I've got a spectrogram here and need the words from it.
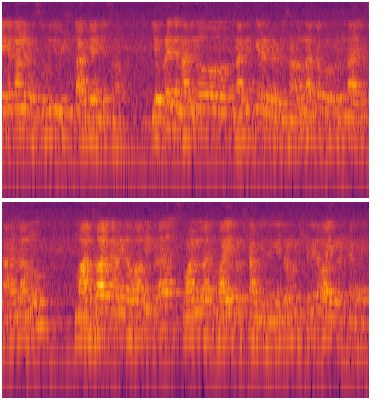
ఏకకాలంలో ఇక్కడ శివుడికి విష్ణుకి అభిషేకం చేస్తున్నాం ఎప్పుడైతే నదిలో నది తీరాన్ని ఇక్కడ వెళ్తున్నాడో నదిలో కొట్టుకుంటున్న ఆ యొక్క సారగ్రహం మాధ్వాచార్యుల వారు ఇక్కడ స్వామి వారికి వాయు ప్రతిష్టాపన చేశారు. యంత్ర ప్రతిష్ట వేరే వాయు ప్రతిష్ట వేరే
